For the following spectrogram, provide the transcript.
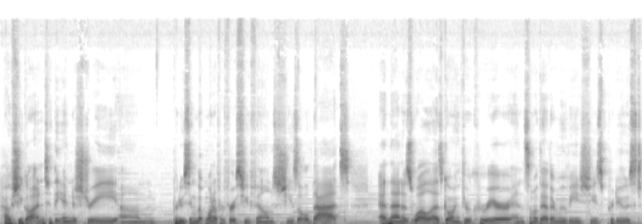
how she got into the industry, um, producing the, one of her first few films, She's All That, and then as well as going through career and some of the other movies she's produced,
